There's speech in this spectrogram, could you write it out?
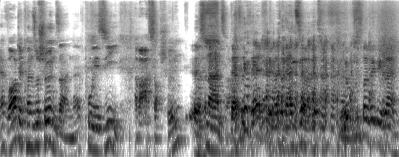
Ne, Worte können so schön sein, ne? Poesie. Aber es ist doch schön, das in der Hand zu haben. Das ist sehr schön, was du da hast. Das muss man wirklich sagen.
